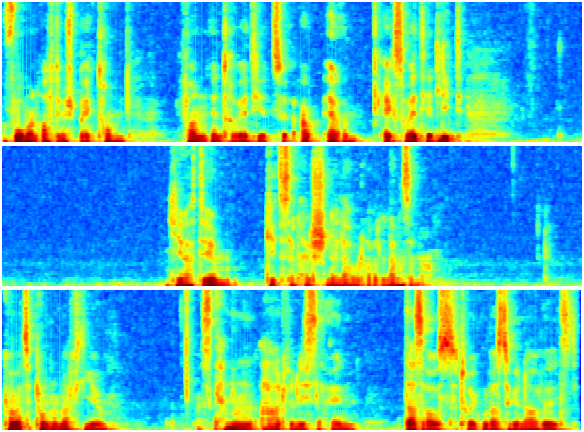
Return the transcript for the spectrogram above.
wo man auf dem Spektrum von introvertiert zu äh, extrovertiert liegt. Je nachdem geht es dann halt schneller oder langsamer. Kommen wir zu Punkt Nummer 4. Es kann hart für dich sein, das auszudrücken, was du genau willst.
